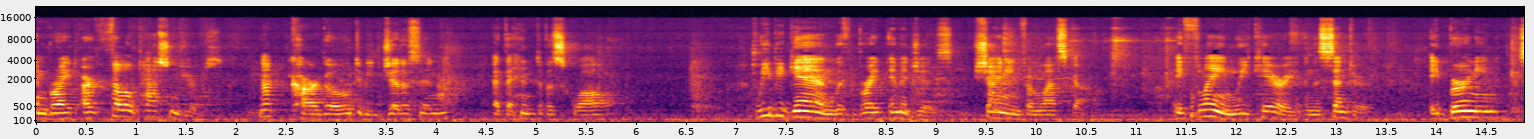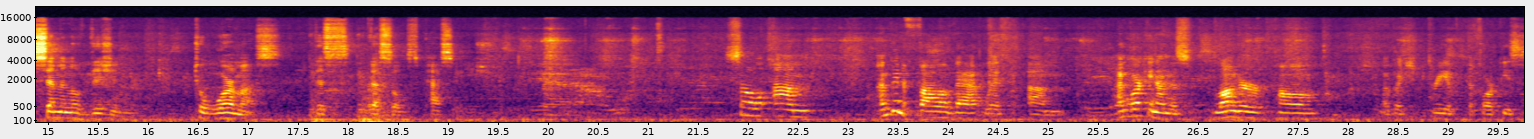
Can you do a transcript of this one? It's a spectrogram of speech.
and bright are fellow passengers, not cargo to be jettisoned at the hint of a squall. We began with bright images shining from Lascaux, a flame we carry in the center, a burning seminal vision to warm us this vessel's passage. So um, I'm going to follow that with, um, I'm working on this longer poem, of which three of the four pieces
